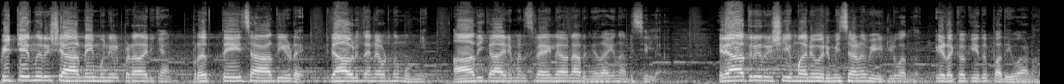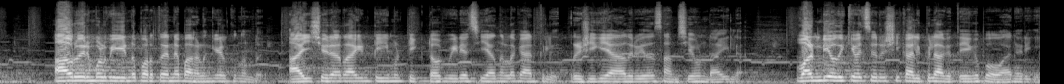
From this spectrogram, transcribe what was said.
പിറ്റേന്ന് ഋഷി ആരുടെയും മുന്നിൽ പെടാതിരിക്കാൻ പ്രത്യേകിച്ച് ആദിയുടെ രാവിലെ തന്നെ അവിടുന്ന് മുങ്ങി. ആദി കാര്യം മനസ്സിലായെങ്കിൽ അവൻ അറിഞ്ഞതായി നടിച്ചില്ല. രാത്രി ഋഷിയും മനു ഒരുമിച്ചാണ് വീട്ടിൽ വന്നത്. ഇടയ്ക്കൊക്കെ ഇത് പതിവാണ്. അവർ വരുമ്പോൾ വീണ്ടും പുറത്ത് തന്നെ ബഹളം കേൾക്കുന്നുണ്ട്. ഐശ്വര്യ റായും ടീമും ടിക്ടോക്ക് വീഡിയോ ചെയ്യാന്നുള്ള കാര്യത്തിൽ ഋഷിക്ക് യാതൊരുവിധ സംശയവും ഉണ്ടായില്ല. വണ്ടി ഒതുക്കി വെച്ച് ഋഷി കലിപ്പിലകത്തേക്ക് പോവാനൊരുങ്ങി.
